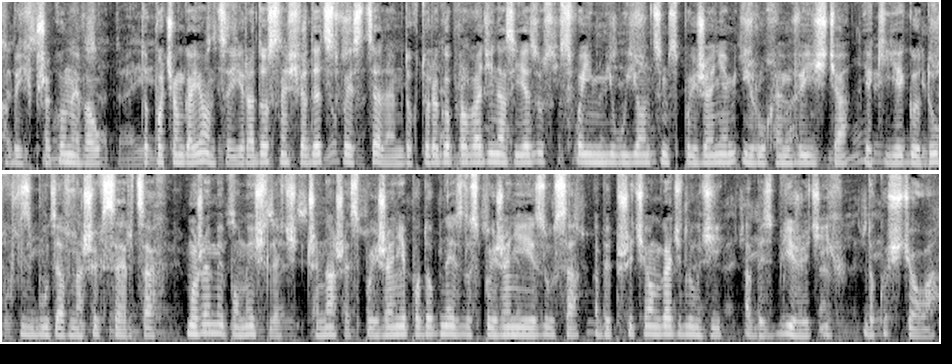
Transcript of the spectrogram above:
aby ich przekonywał. To pociągające i radosne świadectwo jest celem, do którego prowadzi nas Jezus swoim miłującym spojrzeniem i ruchem wyjścia, jaki Jego duch wzbudza w naszych sercach. Możemy pomyśleć, czy nasze spojrzenie podobne jest do spojrzenia Jezusa, aby przyciągać ludzi, aby zbliżyć ich do Kościoła.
